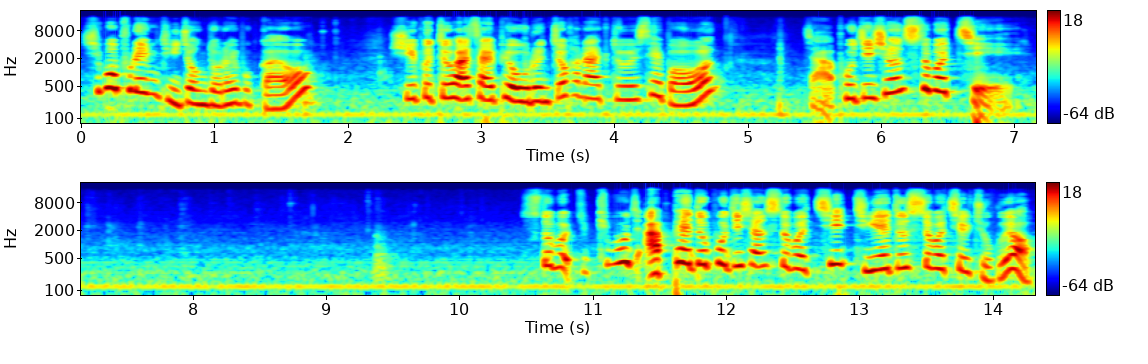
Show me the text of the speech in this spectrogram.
15프레임 뒤 정도로 해볼까요? Shift 화살표 오른쪽 하나 둘 세 번. 자, 포지션 스톱워치. 스톱워치 키보드 앞에도 포지션 스톱워치 뒤에도 스톱워치를 주고요.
